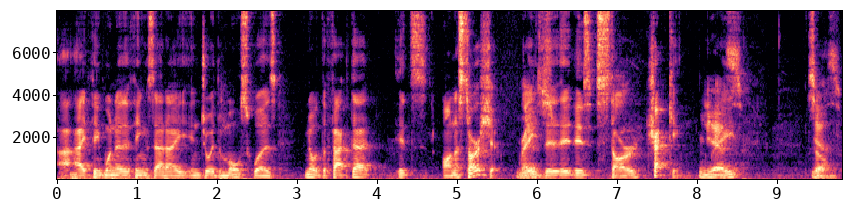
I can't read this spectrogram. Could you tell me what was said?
I, I think one of the things that I enjoyed the most was, you know, the fact that it's on a starship, right? Yes. It, it is star trekking, Yes. right? So Yes.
